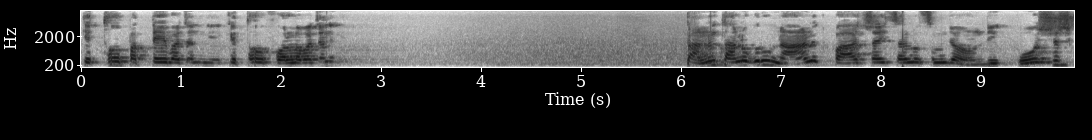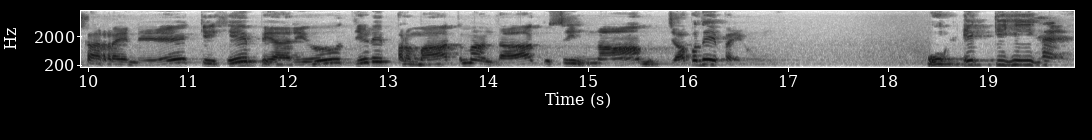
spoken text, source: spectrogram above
ਕਿੱਥੋਂ ਪੱਤੇ ਬਚਣਗੇ? ਕਿੱਥੋਂ ਫੁੱਲ ਬਚਣਗੇ? ਧੰਨ ਧੰਨ ਗੁਰੂ ਨਾਨਕ ਪਾਤਸ਼ਾਹ ਸਾਨੂੰ ਸਮਝਾਉਣ ਦੀ ਕੋਸ਼ਿਸ਼ ਕਰ ਰਹੇ ਨੇ ਕਿ हे ਪਿਆਰਿਓ, ਜਿਹੜੇ ਪ੍ਰਮਾਤਮਾ ਦਾ ਤੁਸੀਂ ਨਾਮ ਜਪਦੇ ਪਏ ਹੋ, ਉਹ ਇੱਕ ਹੀ ਹੈ।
